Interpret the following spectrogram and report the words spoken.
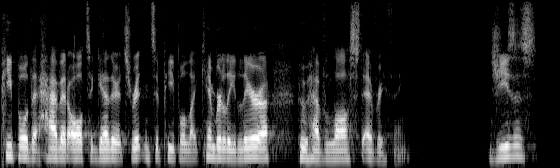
people that have it all together, it's written to people like Kimberly Lira who have lost everything. Jesus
